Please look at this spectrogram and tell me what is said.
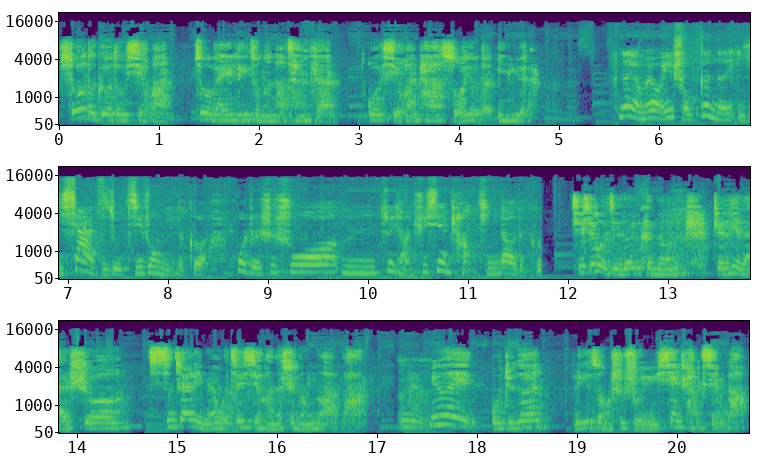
所有的歌都喜欢。作为李总的脑残粉，我喜欢他所有的音乐。那有没有一首更能一下子就击中你的歌，或者是说，嗯，最想去现场听到的歌？其实我觉得，可能整体来说，新专里面我最喜欢的是《冷暖》吧。嗯，因为我觉得李总是属于现场型的，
